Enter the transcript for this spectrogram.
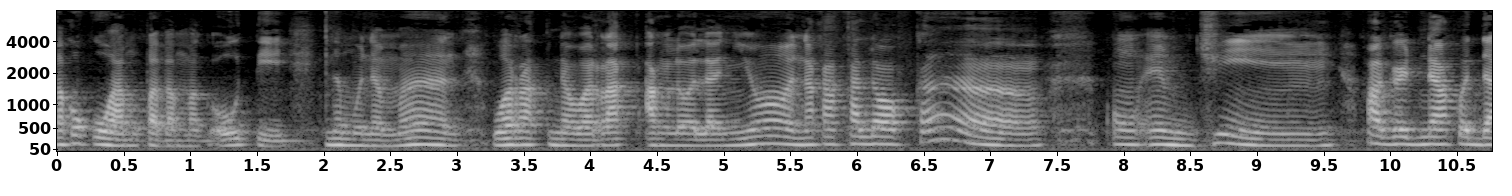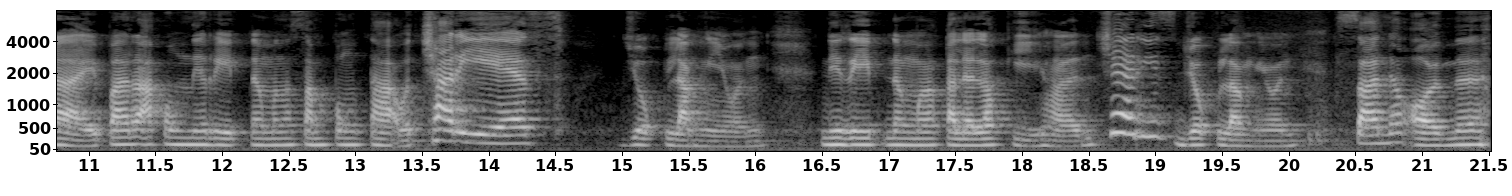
Makukuha mo pa bang mag-OT? Na mo naman, warak na warak ang lola nyo. Nakakaloka. OMG. Haggard na ako, day. Para akong nirate ng mga sampung tao. Charis! Joke lang yon Nirape ng mga kalalakihan. Charis! Joke lang yon Sana all na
